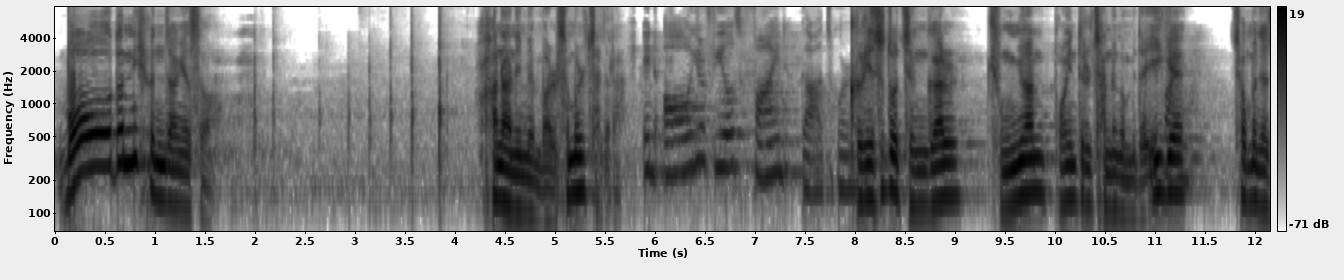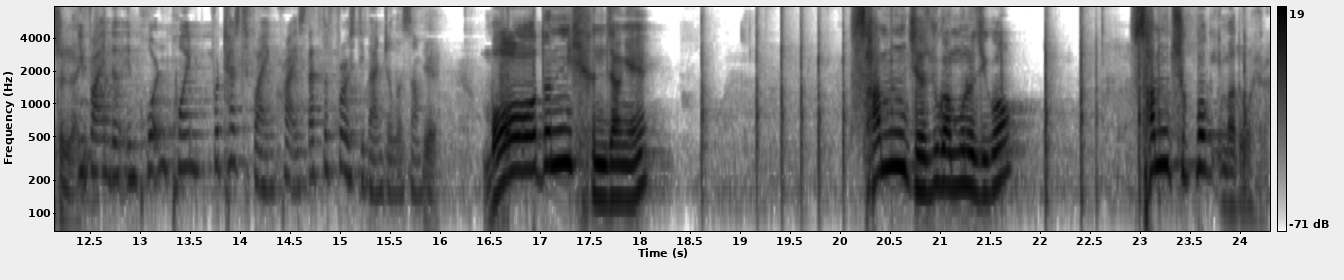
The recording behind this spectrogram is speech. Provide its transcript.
모든 현장에서 하나님의 말씀을 찾아라. fields. 그리스도 증가할 중요한 포인트를 찾는 겁니다. 이게 첫 번째 전략. You find the important point for testifying Christ. That's the first evangelism. 예. 모든 현장에 삼 저주가 무너지고 삼 축복 임하도록 해라.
